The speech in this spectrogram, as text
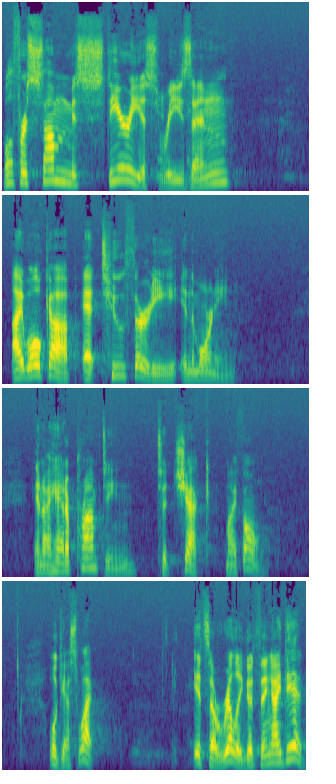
Well, for some mysterious reason, I woke up at 2:30 in the morning and I had a prompting to check my phone. Well, guess what? It's a really good thing I did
